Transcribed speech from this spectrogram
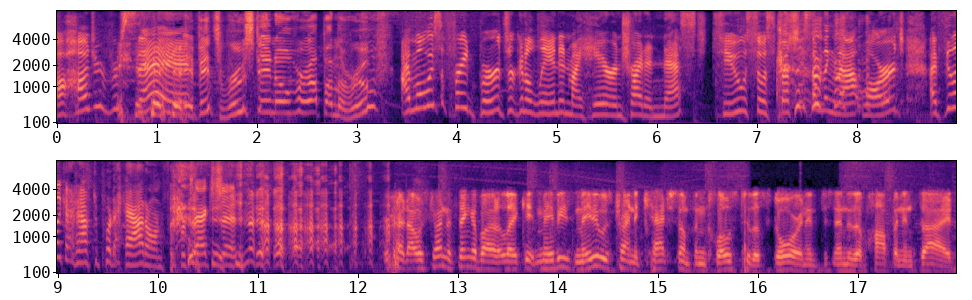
A hundred percent. If it's roosting over up on the roof, I'm always afraid birds are gonna land in my hair and try to nest too. So especially something that large, I feel like I'd have to put a hat on for protection. Right, I was trying to think about it like it maybe maybe it was trying to catch something close to the store and it just ended up hopping inside.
